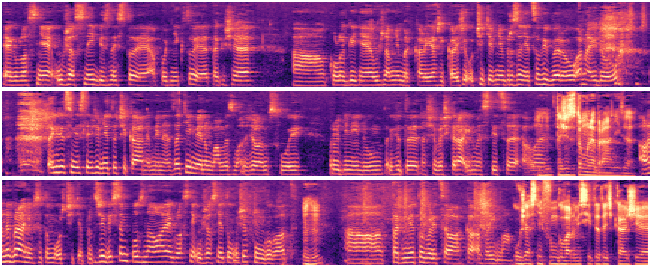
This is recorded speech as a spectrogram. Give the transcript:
jak vlastně úžasný biznis to je a podnik to je, takže a kolegyně už na mě mrkali a říkali, že určitě mě brzo něco vyberou a najdou. takže si myslím, že mě to čeká nemine. Zatím jenom máme s manželem svůj rodinný dům, takže to je naše veškerá investice, ale... Mm, takže se tomu nebráníte? Ale nebráním se tomu určitě, protože když jsem poznala, jak vlastně úžasně to může fungovat, mm-hmm. A tak mě to velice láká a zajímá. Úžasně fungovat, myslíte teďka, že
